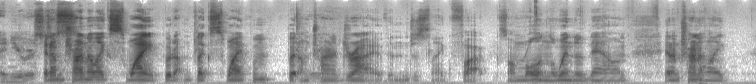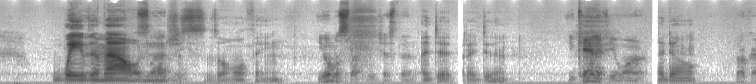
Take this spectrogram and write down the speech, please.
And you were. Just, And I'm trying to like swipe, but I'm like swipe them, but I'm Yeah. trying to drive and just like fuck. So I'm rolling the window down and I'm trying to like wave them out and it's me. just it's a whole thing. You almost slapped me just then. I did, but I didn't. You can if you want. I don't. Okay.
